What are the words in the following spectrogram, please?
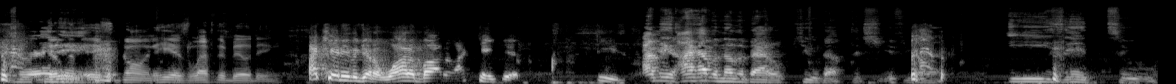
Dylan is gone. He has left the building. I can't even get a water bottle. I can't get. Jeez. I mean, I have another battle queued up that you, if you want to ease into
